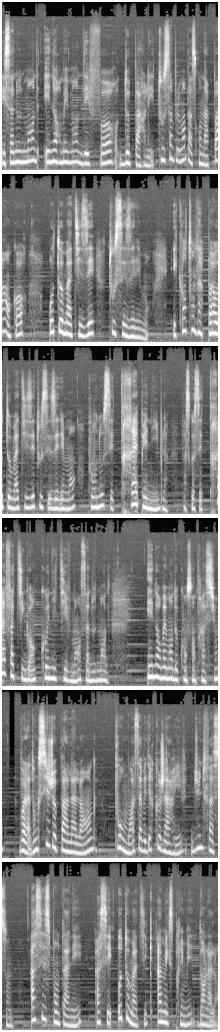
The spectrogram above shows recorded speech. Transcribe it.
et ça nous demande énormément d'efforts de parler, tout simplement parce qu'on n'a pas encore automatisé tous ces éléments. Et quand on n'a pas automatisé tous ces éléments, pour nous c'est très pénible parce que c'est très fatigant cognitivement, ça nous demande énormément de concentration voilà, donc si je parle la langue, pour moi, ça veut dire que j'arrive d'une façon assez spontanée, assez automatique à m'exprimer dans la langue.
